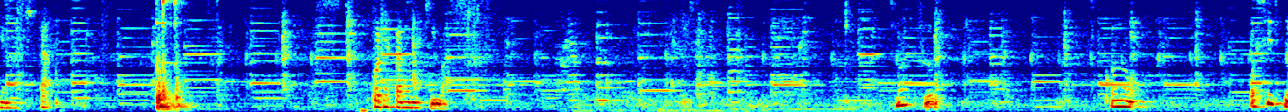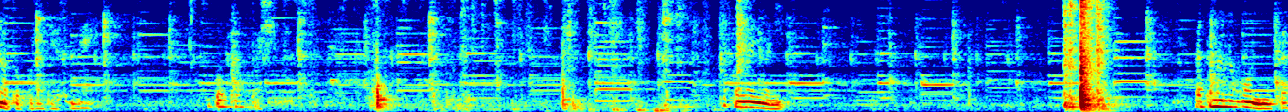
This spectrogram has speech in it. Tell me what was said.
げました。これから剥きます。まずこのお尻のところですね。ここをカットします。このように。頭の方に向かっ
